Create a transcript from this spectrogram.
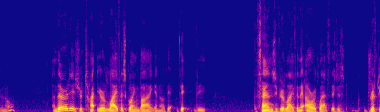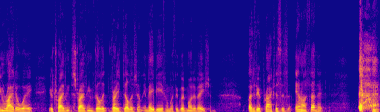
you know? And there it is. Your, your life is going by, you know, the, the, the, the sands of your life in the hourglass, they're just drifting right away. You're striving, striving very diligently, maybe even with a good motivation. But if your practice is inauthentic, if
